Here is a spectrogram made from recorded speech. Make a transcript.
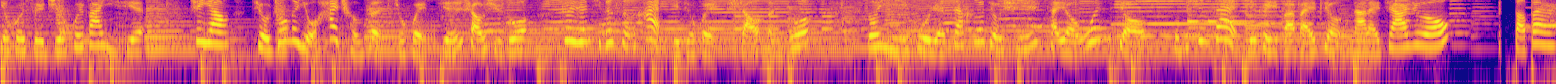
也会随之挥发一些，这样酒中的有害成分就会减少许多，对人体的损害也就会少很多。所以古人在喝酒时才有温酒，我们现在也可以把白酒拿来加热哦。宝贝儿，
